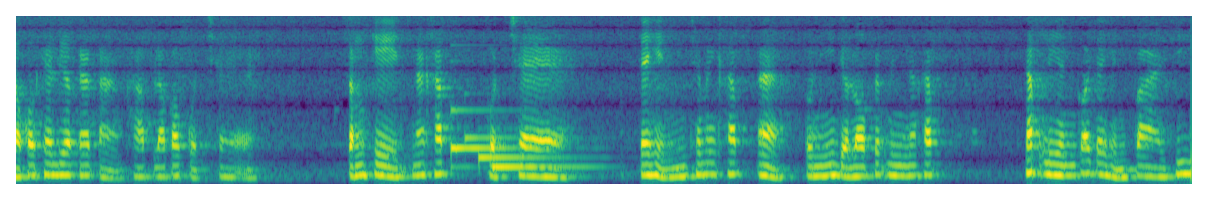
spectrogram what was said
ราก็แค่เลือกหน้าต่างครับ แล้วก็กดแชร์ สังเกตนะครับ กดแชร์ จะเห็นใช่ไหมครับอ่าตัวนี้เดี๋ยวรอแป๊บนึงนะครับ นักเรียนก็จะเห็นไฟล์ที่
